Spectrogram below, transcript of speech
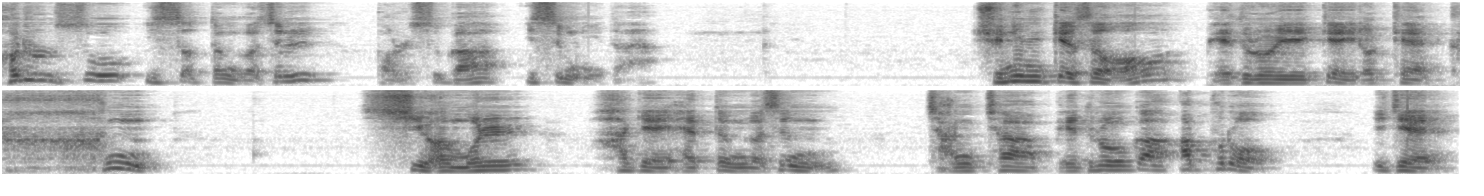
걸을 수 있었던 것을 볼 수가 있습니다. 주님께서 베드로에게 이렇게 큰 시험을 하게 했던 것은 장차 베드로가 앞으로 이제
